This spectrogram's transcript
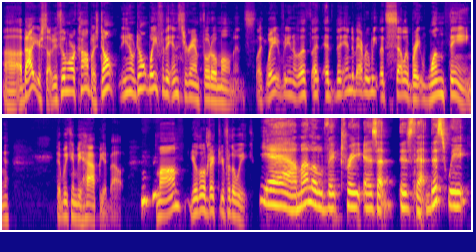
uh, about yourself. You feel more accomplished. Don't you know? Don't wait for the Instagram photo moments. Like wait, you know, let, let- at the end of every week, let's celebrate one thing that we can be happy about. Mhm. Mom, your little victory for the week. Yeah, my little victory is that is that this week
